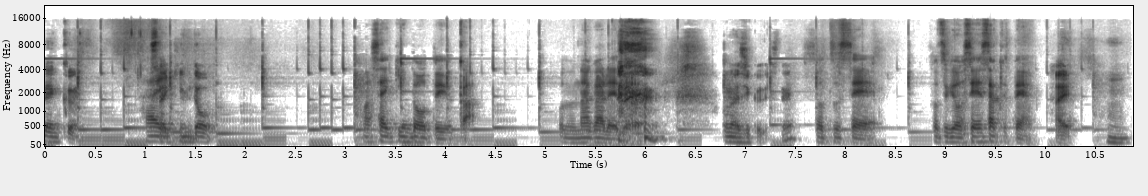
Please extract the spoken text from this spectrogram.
レン君はい。最近どう、まあ、最近どうというかこの流れで。同じくですね。卒生卒業制作展。はい。うん。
